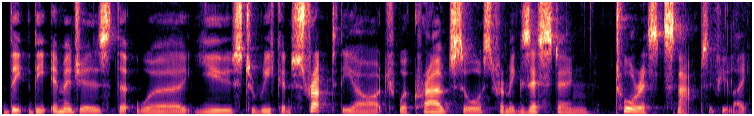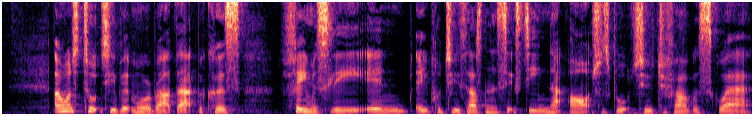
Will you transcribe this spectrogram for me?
the, the images that were used to reconstruct the arch were crowdsourced from existing tourist snaps, if you like. I want to talk to you a bit more about that because famously in April 2016, that arch was brought to Trafalgar Square.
